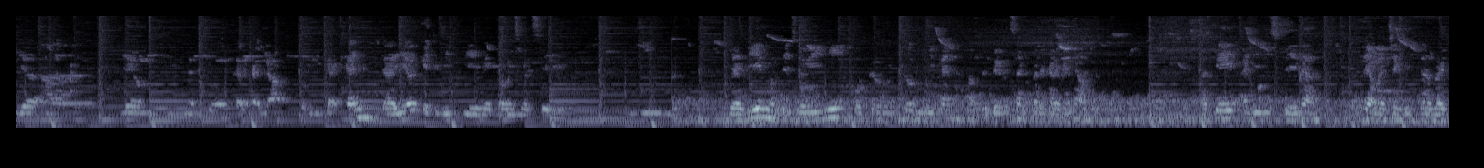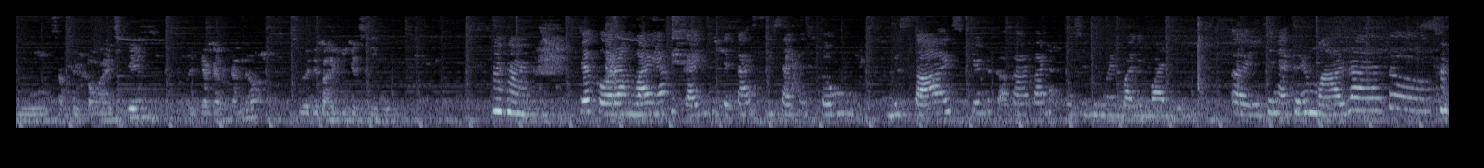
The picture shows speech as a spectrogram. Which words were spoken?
Dia uh, dia membantu kanak-kanak untuk meningkatkan daya kreativiti mereka masing-masing. Jadi Montessori ini fokus untuk memberikan kebebasan kepada kanak-kanak. Tapi ada display lah. Itu yang macam kita bagi satu kong aiskrim bagi kanak-kanak supaya dia bahagikan sendiri. Macam korang bayangkan kita kasih satu tong besar aiskrim dekat kanak-kanak tu dia main baling-baling Eh, itu nak kena marah tu.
